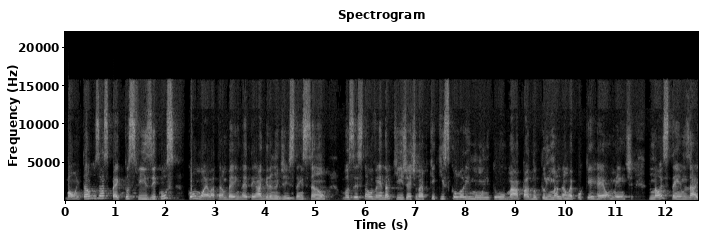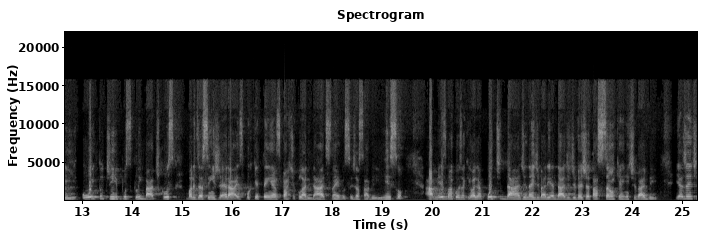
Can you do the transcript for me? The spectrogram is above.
Bom, então, nos aspectos físicos, como ela também né, tem a grande extensão, vocês estão vendo aqui, gente, não é porque quis colorir muito o mapa do clima, não, é porque realmente nós temos aí oito tipos climáticos, bora dizer assim, gerais, porque tem as particularidades, né? Você já sabe isso. A mesma coisa aqui, olha a quantidade né, de variedade de vegetação que a gente vai ver. E a gente,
